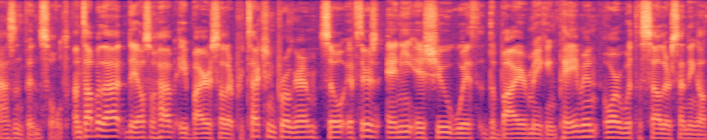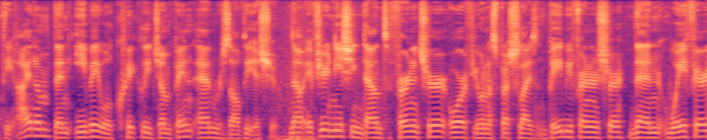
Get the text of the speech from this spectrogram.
hasn't been sold. On top of that, they also have a buyer seller protection program. So if there's any issue with the buyer making payment or with the seller sending out the item, then eBay will quickly jump in and resolve the issue. Now, if you're niching down to furniture or if you want to specialize in baby furniture, then Wayfair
